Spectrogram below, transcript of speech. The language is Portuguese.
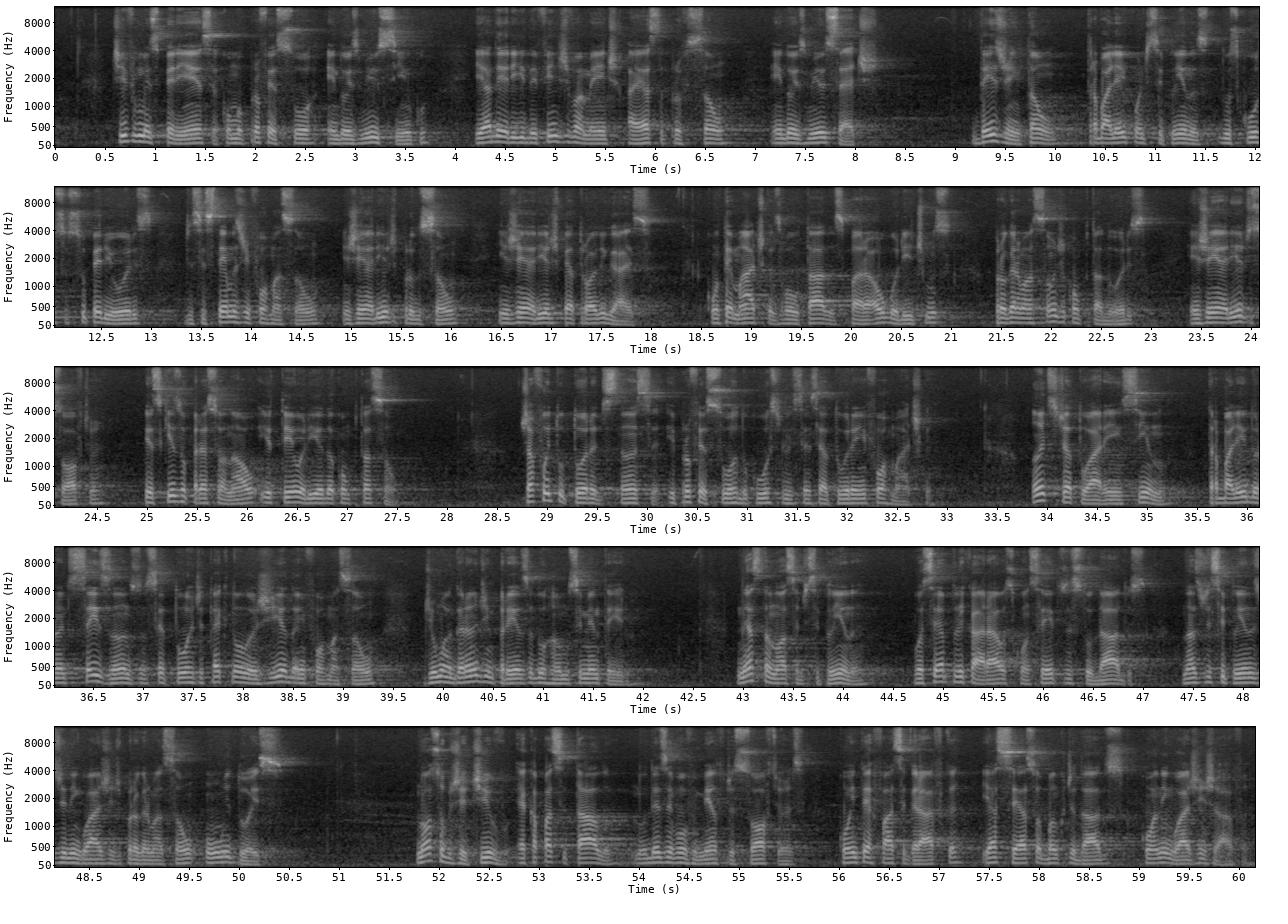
Tive uma experiência como professor em 2005 e aderi definitivamente a esta profissão em 2007. Desde então, trabalhei com disciplinas dos cursos superiores de Sistemas de Informação, Engenharia de Produção e Engenharia de Petróleo e Gás, com temáticas voltadas para algoritmos, programação de computadores, engenharia de software, pesquisa operacional e teoria da computação. Já fui tutor à distância e professor do curso de licenciatura em informática. Antes de atuar em ensino, trabalhei durante seis anos no setor de tecnologia da informação de uma grande empresa do ramo cimenteiro. Nesta nossa disciplina, você aplicará os conceitos estudados nas disciplinas de linguagem de programação 1 e 2. Nosso objetivo é capacitá-lo no desenvolvimento de softwares com interface gráfica e acesso ao banco de dados com a linguagem Java.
